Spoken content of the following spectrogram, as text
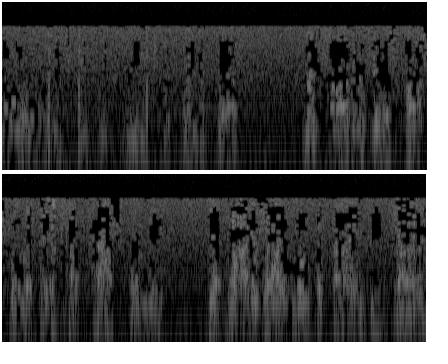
soul is grieved to the point of death. My Father, if it is possible, let this cup pass from me. Yet not as I will, but thine be done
